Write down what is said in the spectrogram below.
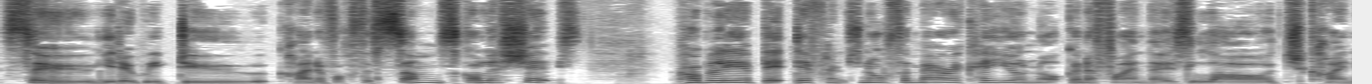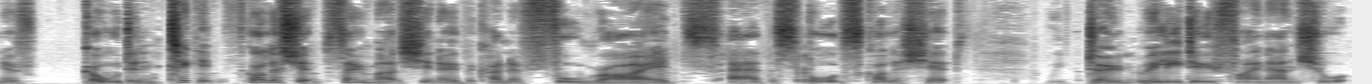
So, you know, we do kind of offer some scholarships, probably a bit different to North America. You're not going to find those large kind of golden ticket scholarships so much, you know, the kind of full rides, uh, the sports scholarships. We don't really do financial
